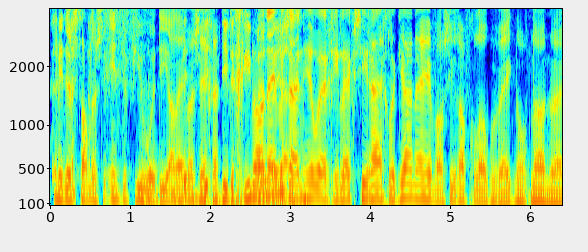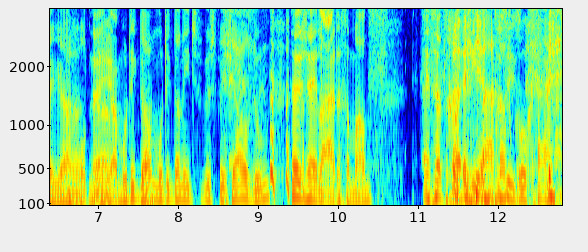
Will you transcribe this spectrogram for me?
Middenstanders te interviewen die alleen maar zeggen... Die, die de griep Nou nee, hebben, we ja. zijn heel erg relaxed hier eigenlijk. Ja, nee, hij was hier afgelopen week nog. Nou, nee, ja, god, nee. ja. Ja, moet ik dan? Moet ik dan iets speciaals doen? Nee, dat is een hele aardige man. En dat gewoon drie Ja, dagen precies. achter elkaar.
